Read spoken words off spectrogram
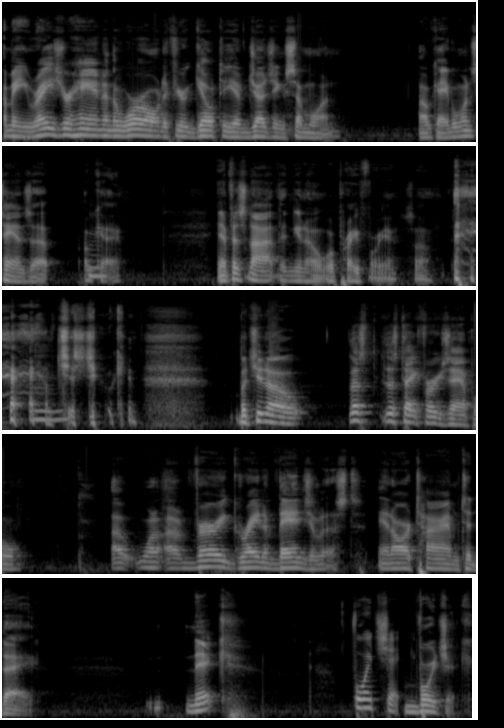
I mean, raise your hand in the world if you're guilty of judging someone. Okay, everyone's hands up. Mm. Okay. And if it's not, then, you know, we'll pray for you. So I'm mm. just joking. But, you know, let's, let's take, for example, a, one, a very great evangelist in our time today, Nick Wojcik. Vujicic.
